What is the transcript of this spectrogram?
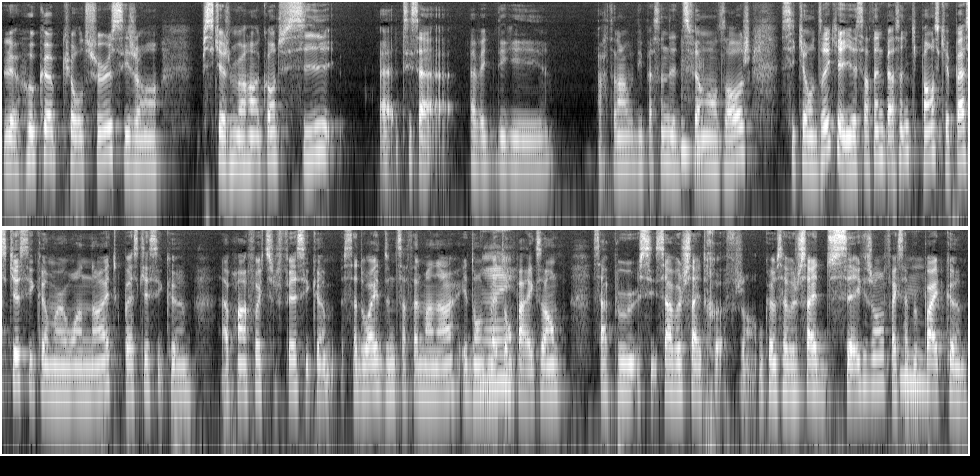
le hook-up culture, c'est genre. Puis ce que je me rends compte aussi, euh, tu sais, ça, avec des partenaires ou des personnes de différents âges, c'est qu'on dirait qu'il y a certaines personnes qui pensent que parce que c'est comme un one night ou parce que c'est comme la première fois que tu le fais, c'est comme ça doit être d'une certaine manière. Et donc, Ouais. mettons par exemple, ça peut, ça va juste être rough, genre, ou comme ça va juste être du sexe, genre, fait que ça peut Mhm. pas être comme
